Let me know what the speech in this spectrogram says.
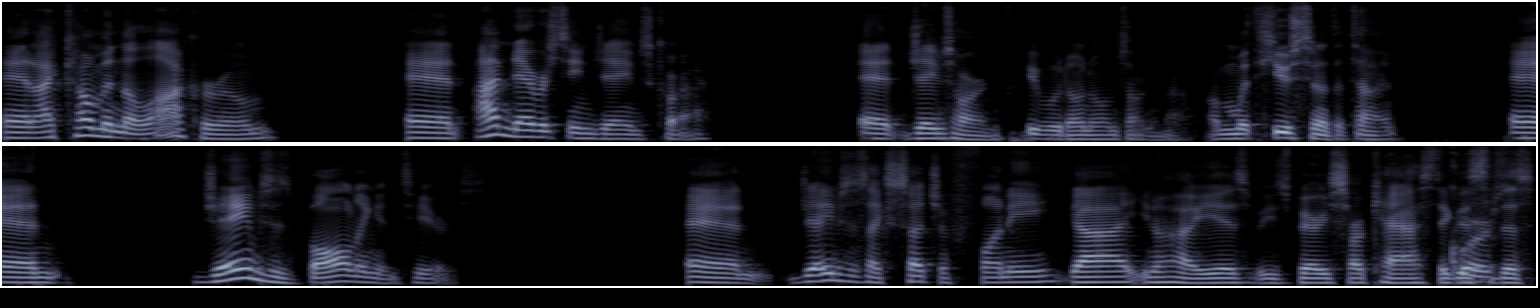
and I come in the locker room and I've never seen James cry. At James Harden, for people who don't know what I'm talking about. I'm with Houston at the time. And James is bawling in tears. And James is like such a funny guy. You know how he is. He's very sarcastic. This is this.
